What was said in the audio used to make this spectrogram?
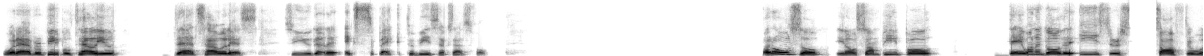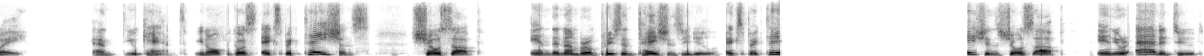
Whatever people tell you, that's how it is. So you got to expect to be successful. But also, you know, some people they want to go the easier, softer way, and you can't, you know, because expectations shows up in the number of presentations you do. Expectations shows up in your attitude.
